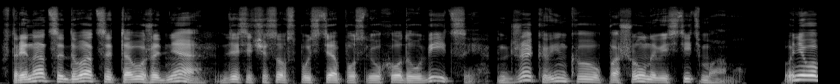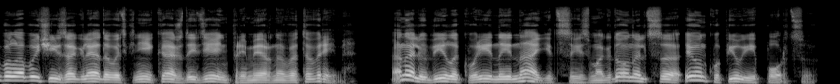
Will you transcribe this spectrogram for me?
В 13.20 того же дня, 10 часов спустя после ухода убийцы, Джек Винкоу пошел навестить маму. У него был обычай заглядывать к ней каждый день примерно в это время. Она любила куриные наггетсы из Макдональдса, и он купил ей порцию.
